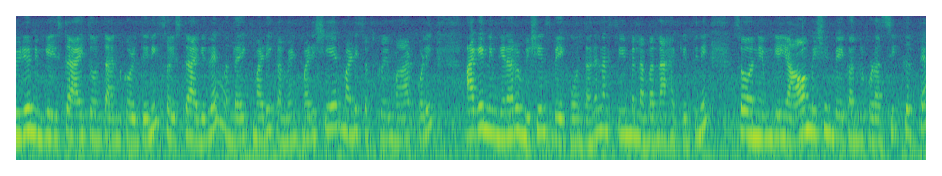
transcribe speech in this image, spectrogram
ವಿಡಿಯೋ ನಿಮಗೆ ಇಷ್ಟ ಆಯಿತು ಅಂತ ಅಂದ್ಕೊಳ್ತೀನಿ ಸೊ ಇಷ್ಟ ಆಗಿದ್ರೆ ಒಂದು ಲೈಕ್ ಮಾಡಿ ಕಮೆಂಟ್ ಮಾಡಿ ಶೇರ್ ಮಾಡಿ ಸಬ್ಸ್ಕ್ರೈಬ್ ಮಾಡ್ಕೊಳ್ಳಿ. ಹಾಗೆ ನಿಮ್ಗೆ ಏನಾದ್ರು ಮಿಷಿನ್ಸ್ ಬೇಕು ಅಂತಂದರೆ ನಾನು ಸ್ಕ್ರೀನ್ ಮೇಲೆ ನಂಬರ್ನ ಹಾಕಿರ್ತೀನಿ. ಸೊ ನಿಮಗೆ ಯಾವ ಮಿಷಿನ್ ಬೇಕಂದ್ರೂ ಕೂಡ ಸಿಕ್ಕುತ್ತೆ.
